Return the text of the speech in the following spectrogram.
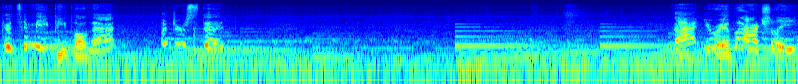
Good to meet people that understood that you were able to actually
